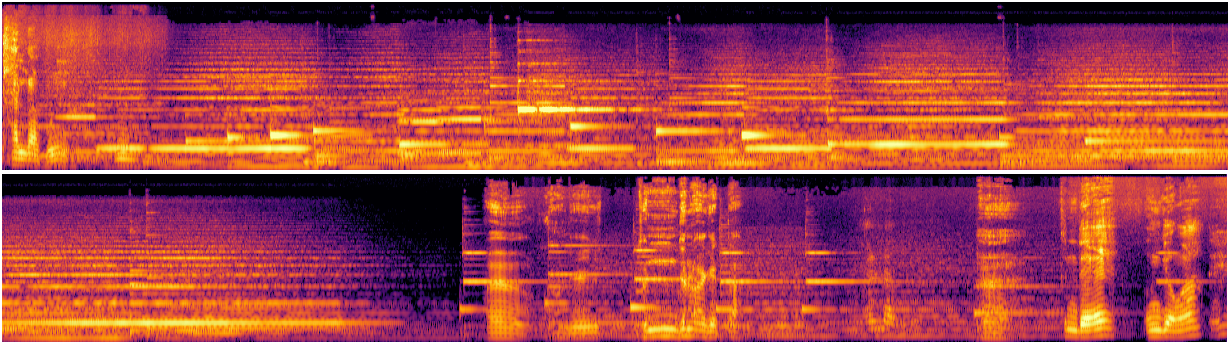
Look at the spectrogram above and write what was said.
달라고 해 응. 든든하겠다. 달라고 해. 예. 근데 은경아 네,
